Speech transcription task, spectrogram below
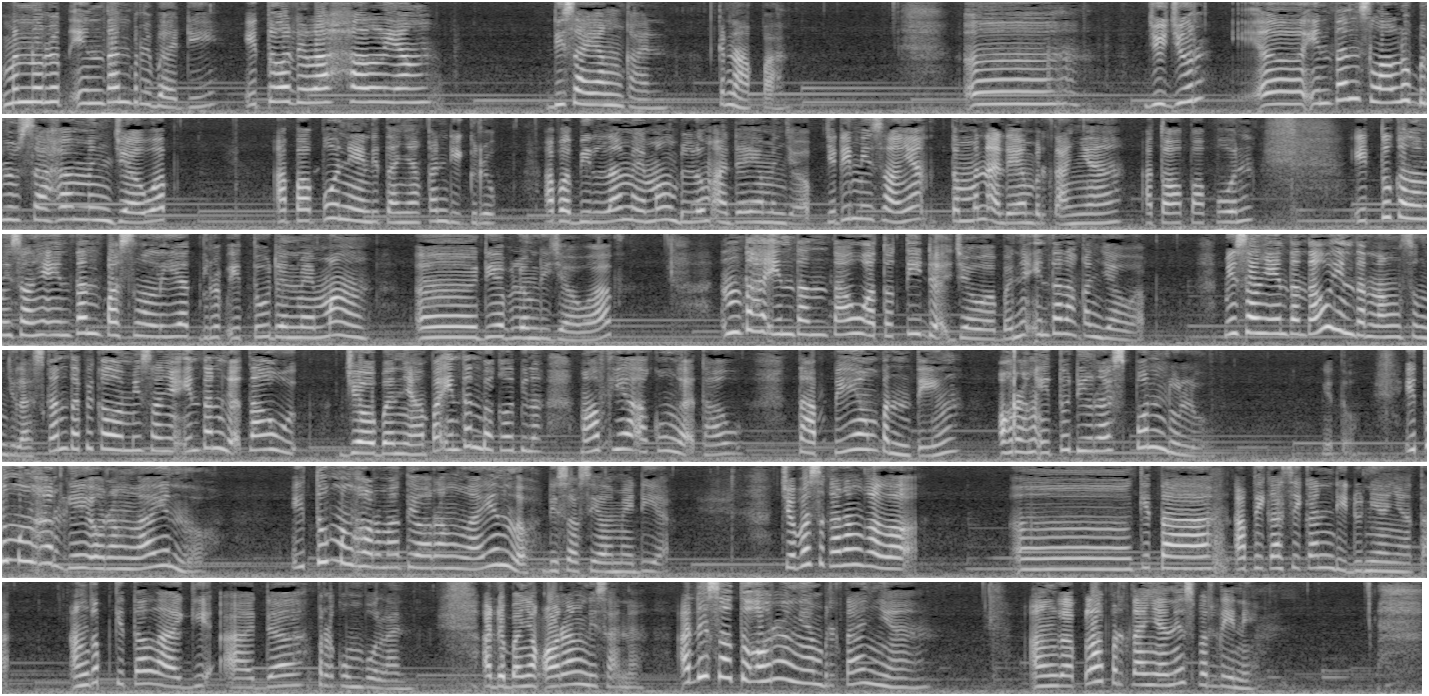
Menurut Intan pribadi, itu adalah hal yang disayangkan. Kenapa? Uh, jujur, uh, Intan selalu berusaha menjawab apa pun yang ditanyakan di grup apabila memang belum ada yang menjawab. Jadi misalnya temen ada yang bertanya atau apa pun, itu kalau misalnya Intan pas ngeliat grup itu dan memang uh, dia belum dijawab, entah Intan tahu atau tidak jawabannya, Intan akan jawab. Misalnya Intan tahu, Intan langsung jelaskan. Tapi kalau misalnya Intan nggak tahu jawabannya apa, Intan bakal bilang maaf ya aku nggak tahu. Tapi yang penting orang itu direspon dulu, gitu. Itu menghargai orang lain loh itu menghormati orang lain loh di sosial media. Coba sekarang kalau uh, kita aplikasikan di dunia nyata. Anggap kita lagi ada perkumpulan. Ada banyak orang di sana. Ada satu orang yang bertanya. Anggaplah pertanyaannya seperti ini.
